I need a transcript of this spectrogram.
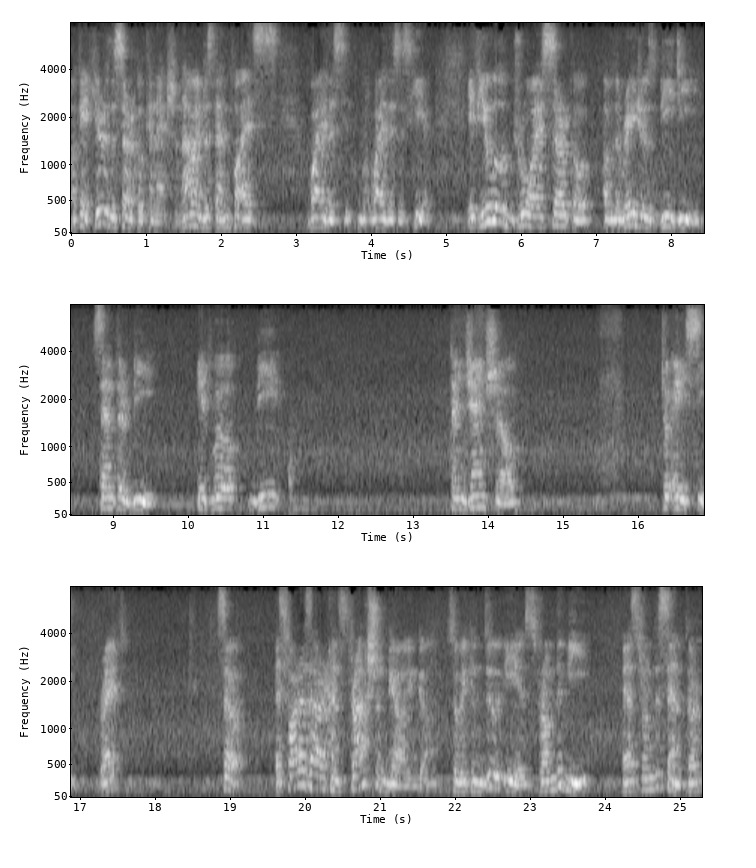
okay, here is the circle connection. Now I understand why it's why this why this is here. If you will draw a circle of the radius BD, center B, it will be tangential to AC, right? So, as far as our construction going on, so we can do is from the B, as from the center,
